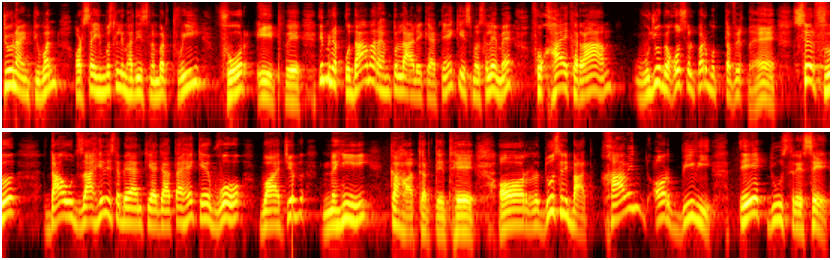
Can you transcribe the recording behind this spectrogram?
291 اور صحیح مسلم حدیث نمبر 348 پہ۔ ابن قدامہ رحمۃ اللہ علیہ کہتے ہیں کہ اس مسئلے میں فقہ کرام وجوب غسل پر متفق ہیں۔ صرف داؤد ظاہری سے بیان کیا جاتا ہے کہ وہ واجب نہیں کہا کرتے تھے۔ اور دوسری بات، خاوند اور بیوی ایک دوسرے سے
